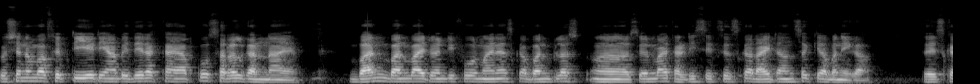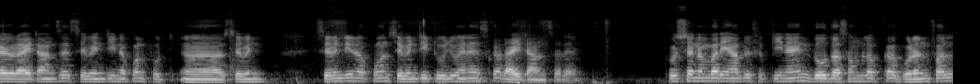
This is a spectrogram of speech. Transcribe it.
क्वेश्चन नंबर फिफ्टी एट यहाँ पे दे रखा है आपको, सरल करना है। One one by twenty four minus का one plus seven by thirty six इसका राइट आंसर क्या बनेगा? तो इसका जो right answer seventeen upon forty seven seventeen upon seventy two जो है ना, इसका राइट आंसर है। क्वेश्चन नंबर यहाँ पे फिफ्टी नाइन दो दशमलव का गुणनफल,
